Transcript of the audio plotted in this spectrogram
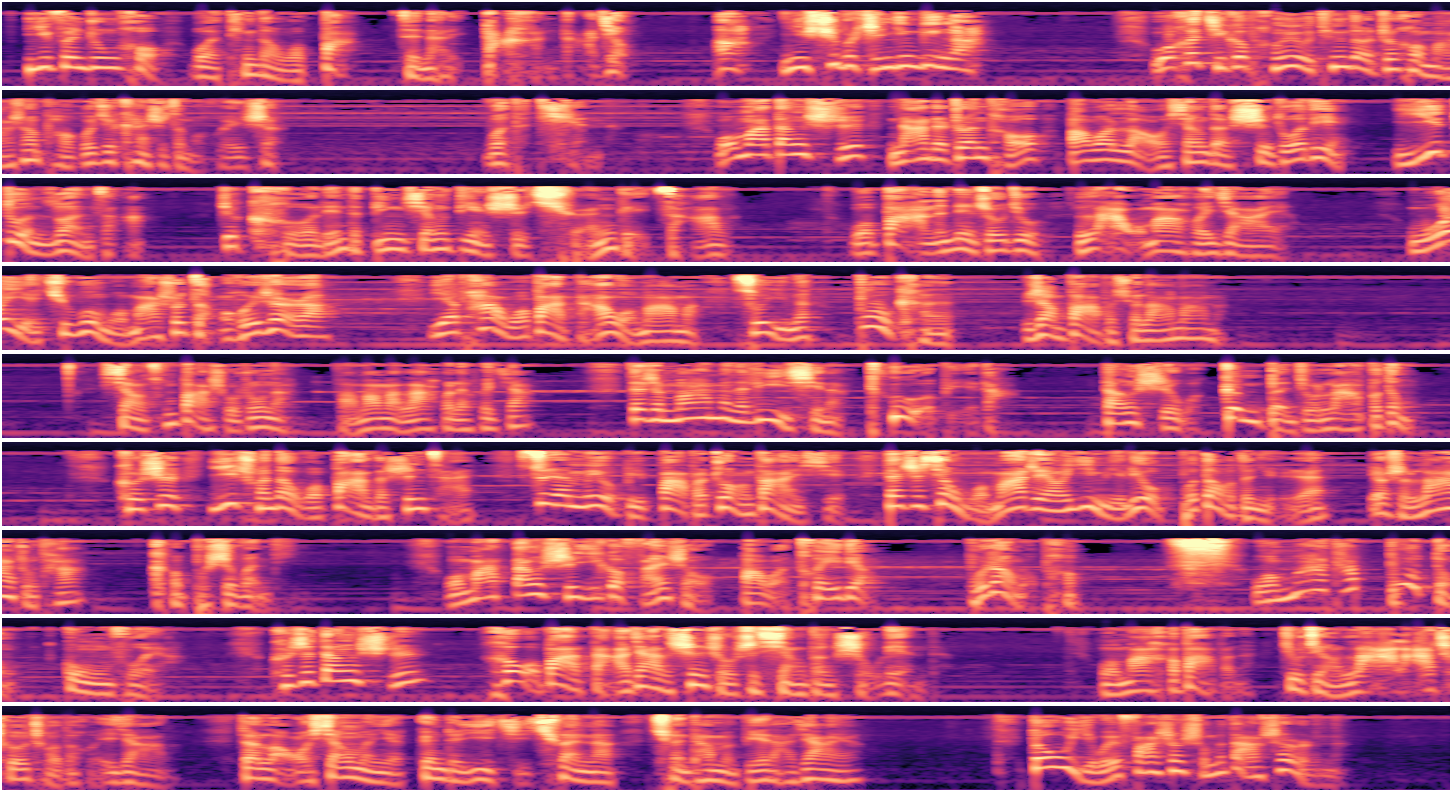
一分钟后，我听到我爸在那里大喊大叫：“啊，你是不是神经病啊？”我和几个朋友听到之后，马上跑过去看是怎么回事。我的天哪！我妈当时拿着砖头把我老乡的士多店一顿乱砸，这可怜的冰箱、电视全给砸了。我爸呢，那时候就拉我妈回家呀。我也去问我妈说怎么回事啊，也怕我爸打我妈妈，所以呢不肯让爸爸去拉妈妈。想从爸手中呢把妈妈拉回来回家，但是妈妈的力气呢特别大，当时我根本就拉不动。可是遗传到我爸的身材，虽然没有比爸爸壮大一些，但是像我妈这样一米六不到的女人，要是拉住她可不是问题。我妈当时一个反手把我推掉，不让我碰。我妈她不懂功夫呀，可是当时和我爸打架的身手是相当熟练的。我妈和爸爸呢就这样拉拉扯扯的回家了。这老乡们也跟着一起劝呢，劝他们别打架呀，都以为发生什么大事了呢。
